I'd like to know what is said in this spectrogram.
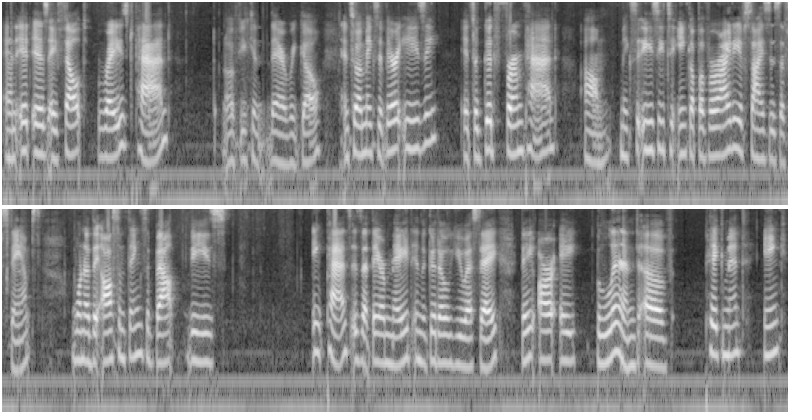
and it is a felt raised pad don't know if you can there we go. And so it makes it very easy. It's a good firm pad. Um, makes it easy to ink up a variety of sizes of stamps. One of the awesome things about these ink pads is that they are made in the good old USA they are a blend of pigment ink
